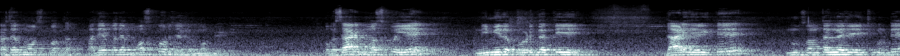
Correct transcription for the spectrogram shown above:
ప్రజలు మోసపోతారు. పదే పదే మోసపోరు జగన్మోహన్ రెడ్డి. ఒకసారి మోసపోయే నీ మీద కోడికత్తి దాడి జరిగితే నువ్వు సొంతంగా చేయించుకుంటే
